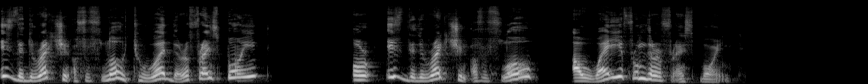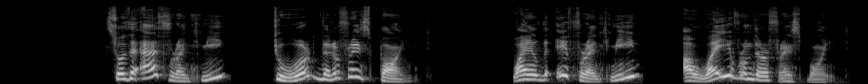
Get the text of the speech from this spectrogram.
is the direction of a flow toward the reference point or is the direction of a flow away from the reference point. So the afferent mean toward the reference point, while the efferent mean away from the reference point.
